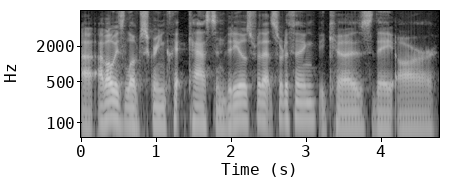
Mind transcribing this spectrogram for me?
uh, I've always loved screencasts and videos for that sort of thing because they are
